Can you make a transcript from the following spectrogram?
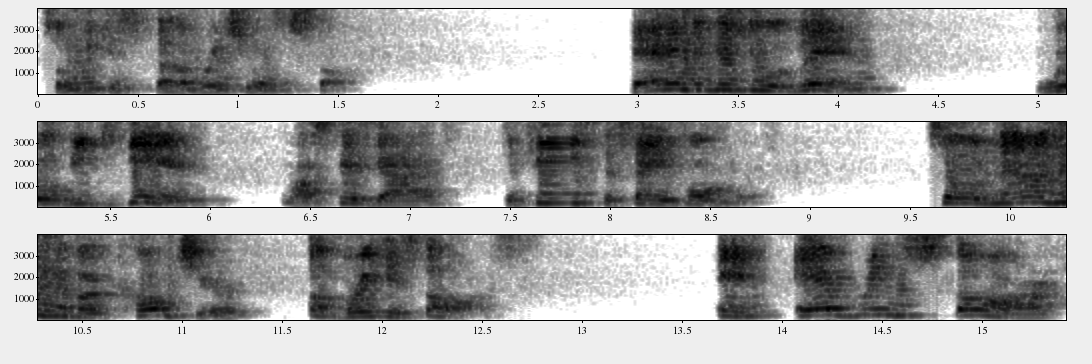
so we can celebrate you as a star. That individual then will begin, watch this, guys, to teach the same formula. So now you have a culture of breaking stars. And every star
